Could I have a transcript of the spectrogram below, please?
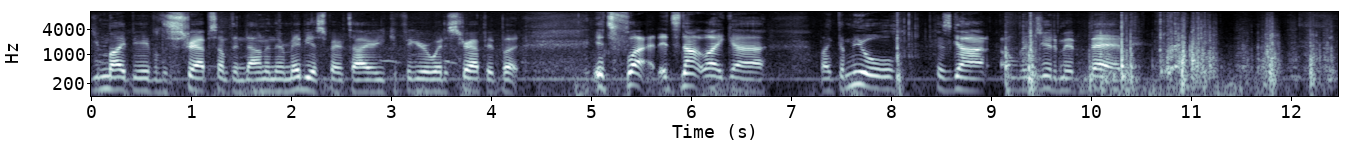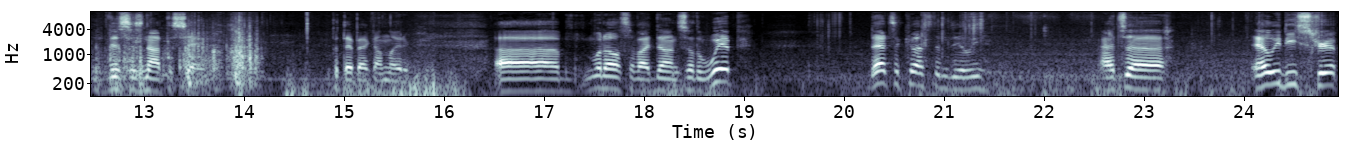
you might be able to strap something down in there, maybe a spare tire. You can figure a way to strap it, but it's flat. It's not like uh, like the mule has got a legitimate bed. This is not the same. Put that back on later. Uh, what else have I done? So the whip that's a custom dealie. That's a LED strip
